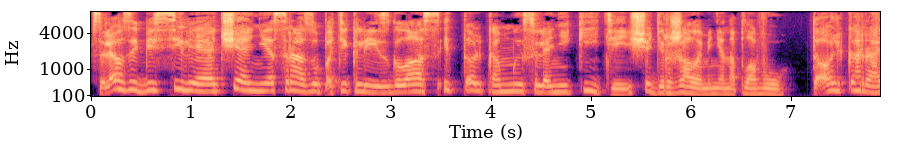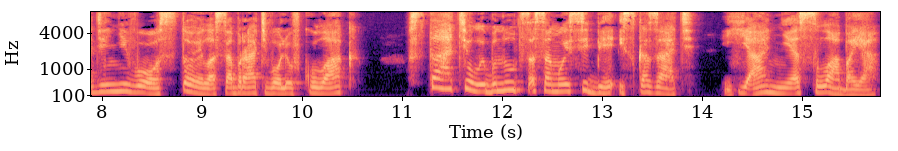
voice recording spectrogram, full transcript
Слезы бессилия и отчаяния сразу потекли из глаз, и только мысль о Никите еще держала меня на плаву. Только ради него стоило собрать волю в кулак, встать, улыбнуться самой себе и сказать «Я не слабая».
